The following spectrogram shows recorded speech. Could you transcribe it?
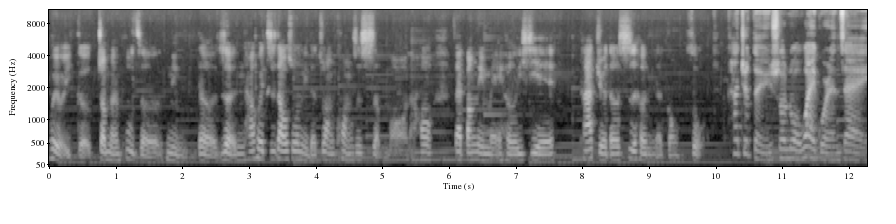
会有一个专门负责你的人，他会知道说你的状况是什么，然后再帮你媒合一些他觉得适合你的工作。他就等于说，如果外国人在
